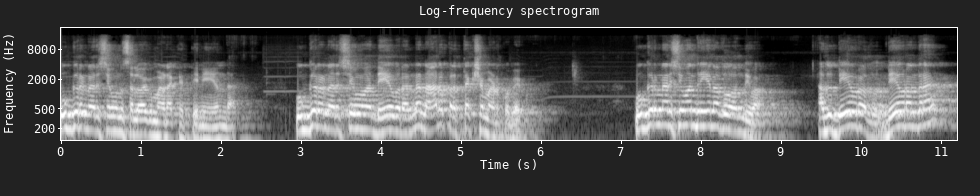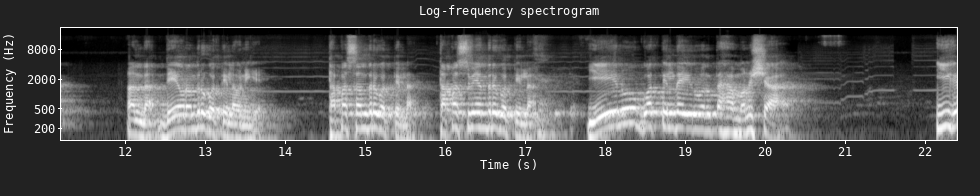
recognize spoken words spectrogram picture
ಉಗ್ರ ನರಸಿಂಹನ ಸಲುವಾಗಿ ಮಾಡಕತ್ತೀನಿ ಅಂದ. ಉಗ್ರ ನರಸಿಂಹ ದೇವರನ್ನ ನಾನು ಪ್ರತ್ಯಕ್ಷ ಮಾಡ್ಕೋಬೇಕು. ಉಗ್ರ ನರಸಿಂಹ ಅಂದ್ರೆ ಏನದು ಅಂದಿವ? ಅದು ದೇವ್ರದು. ದೇವ್ರಂದ್ರ ಅಂದ. ದೇವ್ರಂದ್ರೂ ಗೊತ್ತಿಲ್ಲ ಅವನಿಗೆ. ತಪಸ್ಸಂದ್ರೂ ಗೊತ್ತಿಲ್ಲ. ತಪಸ್ವಿ ಅಂದ್ರೆ ಗೊತ್ತಿಲ್ಲ. ಏನೂ ಗೊತ್ತಿಲ್ಲದೆ ಇರುವಂತಹ ಮನುಷ್ಯ ಈಗ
